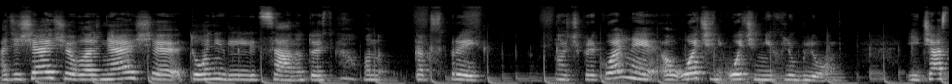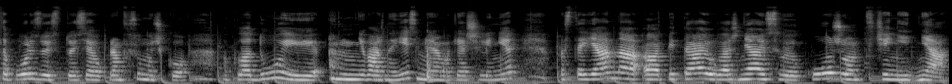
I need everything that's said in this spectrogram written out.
очищающая, увлажняющая, тоник для лица. Ну, то есть он как спрей очень прикольный, очень-очень их люблю. И часто пользуюсь, то есть я прям в сумочку кладу, и неважно, есть у меня макияж или нет, постоянно э, питаю, увлажняю свою кожу в течение дня,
